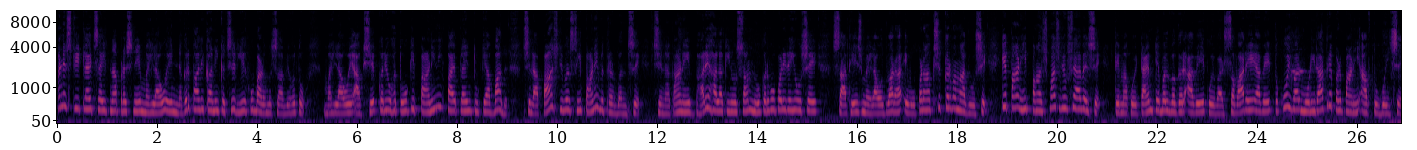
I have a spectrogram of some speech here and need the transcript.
અને સ્ટ્રીટ લાઇટ સહિતના પ્રશ્ને મહિલાઓએ નગરપાલિકાની કચેરીએ હોબાળો મચાવ્યો હતો. મહિલાઓએ આક્ષેપ કર્યો હતો કે પાણીની પાઇપલાઇન તૂટ્યા બાદ છેલ્લા પાંચ દિવસથી પાણી વિતરણ બંધ છે, જેના કારણે ભારે હાલાકીનો સામનો કરવો પડી રહ્યો છે. સાથે જ મહિલાઓ દ્વારા એવો પણ આક્ષેપ કરવામાં આવ્યો છે કે પાણી પાંચ પાંચ દિવસે આવે છે. તેમાં કોઈ ટાઈમ ટેબલ વગર આવે, કોઈ વાર સવારે આવે, તો કોઈ વાર મોડી રાત્રે પણ પાણી આવતું હોય છે.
